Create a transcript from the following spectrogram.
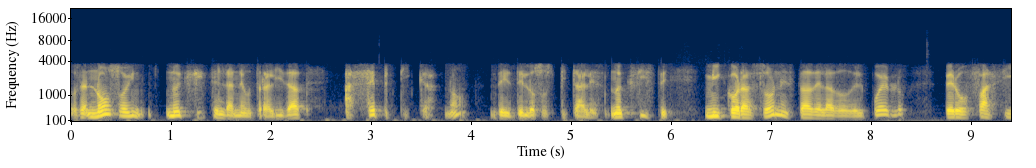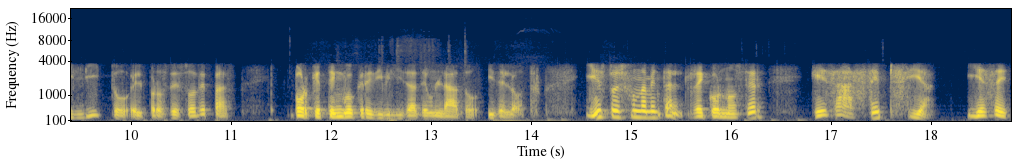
o sea, no soy, no existe la neutralidad aséptica, ¿no? De, los hospitales, no existe. Mi corazón está del lado del pueblo, pero facilito el proceso de paz porque tengo credibilidad de un lado y del otro. Y esto es fundamental, reconocer que esa asepsia y ese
